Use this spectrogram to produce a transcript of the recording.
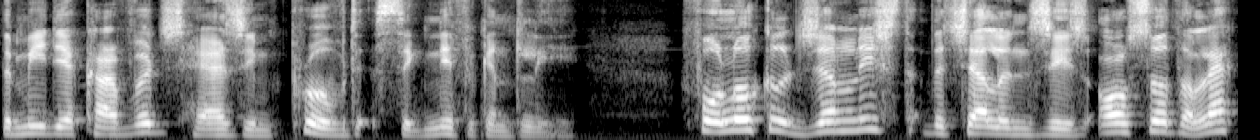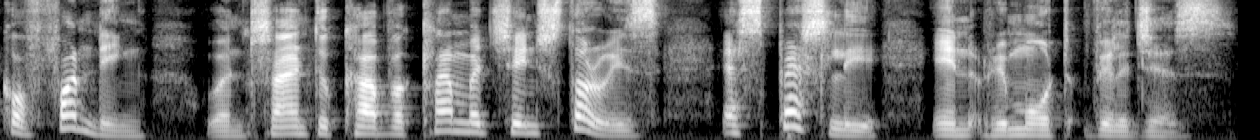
the media coverage has improved significantly. For local journalists, the challenge is also the lack of funding when trying to cover climate change stories, especially in remote villages.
